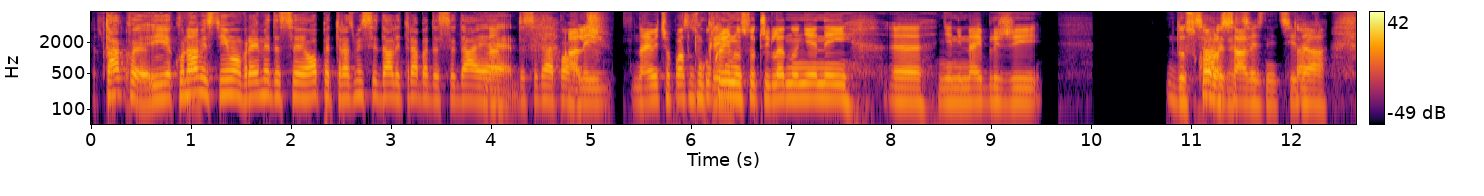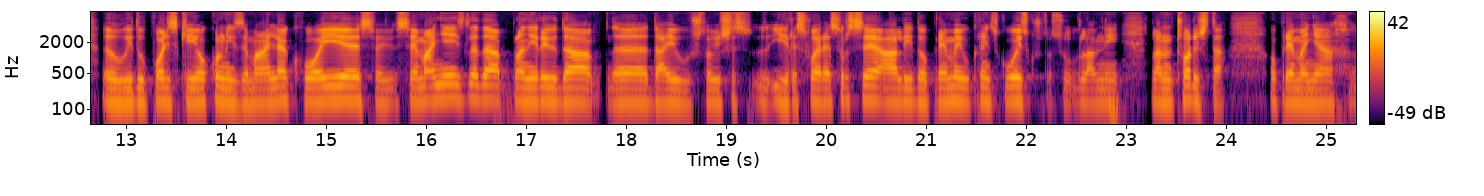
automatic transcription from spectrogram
Tako, tako je, i ekonomist da. imao vreme da se opet razmisli da li treba da se daje, da. da se daje pomoć. Ali najveća opasnost Ukrajinu, Ukrajinu su očigledno njeni, e, njeni najbliži do skoro saveznici, saveznici da, u vidu Poljske i okolnih zemalja koji sve, sve manje izgleda planiraju da, da daju što više i svoje resurse, ali da opremaju ukrajinsku vojsku, što su glavni, glavna čorišta opremanja uh,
